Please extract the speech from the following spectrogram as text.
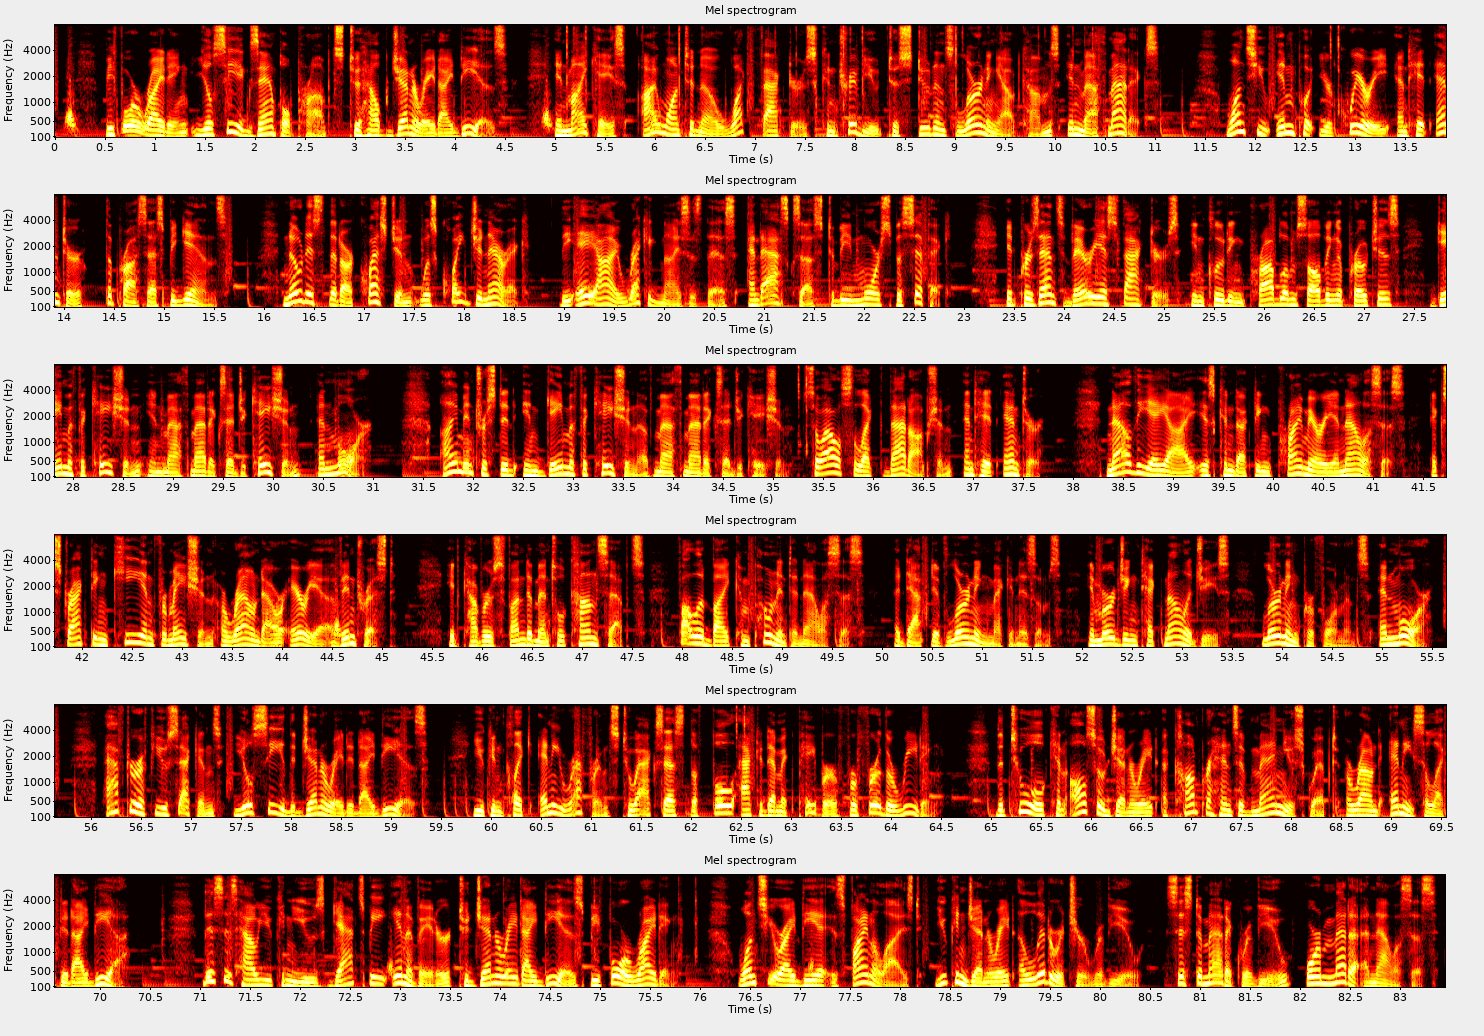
Before writing, you'll see example prompts to help generate ideas. In my case, I want to know what factors contribute to students' learning outcomes in mathematics. Once you input your query and hit enter, the process begins. Notice that our question was quite generic. The AI recognizes this and asks us to be more specific. It presents various factors, including problem-solving approaches, gamification in mathematics education, and more. I'm interested in gamification of mathematics education, so I'll select that option and hit Enter. Now the AI is conducting primary analysis, extracting key information around our area of interest. It covers fundamental concepts, followed by component analysis, adaptive learning mechanisms, emerging technologies, learning performance, and more. After a few seconds, you'll see the generated ideas. You can click any reference to access the full academic paper for further reading. The tool can also generate a comprehensive manuscript around any selected idea. This is how you can use Gatsbi Innovator to generate ideas before writing. Once your idea is finalized, you can generate a literature review, systematic review, or meta-analysis.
